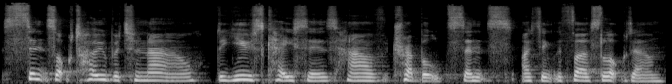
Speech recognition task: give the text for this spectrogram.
since October to now, the use cases have trebled since I think the first lockdown.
